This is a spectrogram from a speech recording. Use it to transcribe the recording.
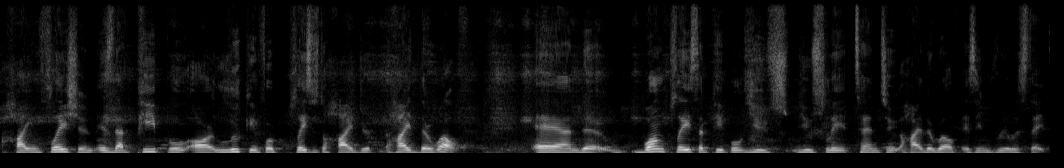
high inflation is that people are looking for places to hide their, hide their wealth. And uh, one place that people use, usually tend to hide their wealth is in real estate.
